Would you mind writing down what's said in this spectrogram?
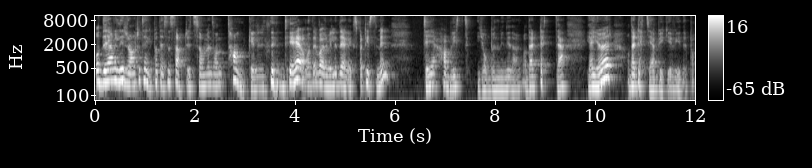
Og det er veldig rart å tenke på at det som startet som en sånn tanke eller en idé om at jeg bare ville dele ekspertisen min, det har blitt jobben min i dag. Og det er dette jeg gjør, og det er dette jeg bygger videre på.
